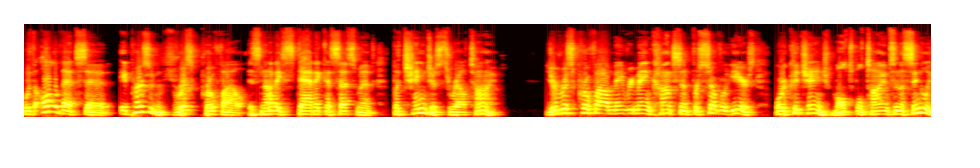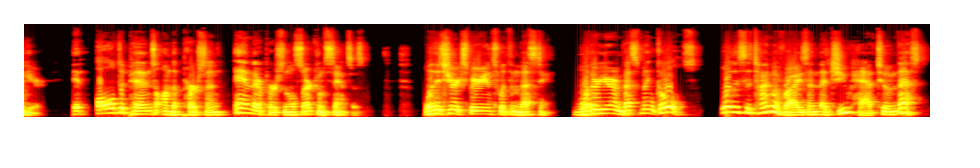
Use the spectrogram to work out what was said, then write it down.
With all of that said, a person's risk profile is not a static assessment, but changes throughout time. Your risk profile may remain constant for several years, or it could change multiple times in a single year. It all depends on the person and their personal circumstances. What is your experience with investing? What are your investment goals? What is the time horizon that you have to invest?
